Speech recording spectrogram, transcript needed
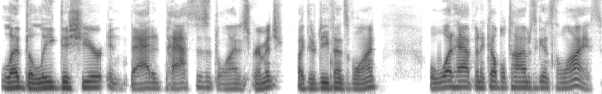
led the league this year in batted passes at the line of scrimmage, like their defensive line. Well, what happened a couple times against the Lions?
